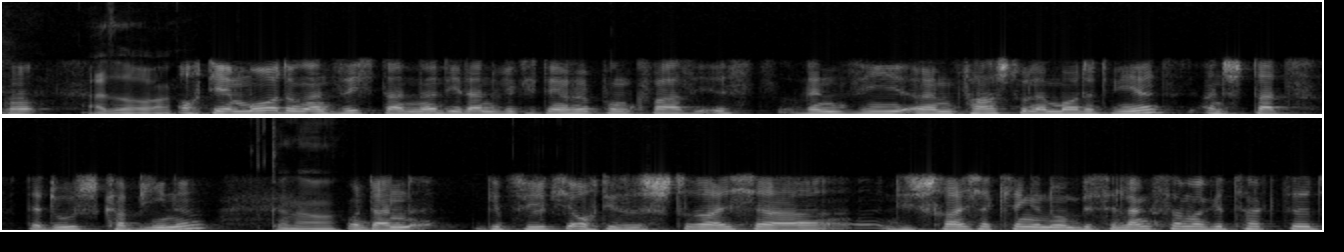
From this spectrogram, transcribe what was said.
ne? Also auch die Ermordung an sich dann, ne, die dann wirklich der Höhepunkt quasi ist, wenn sie im ähm, Fahrstuhl ermordet wird, anstatt der Duschkabine. Genau. Und dann gibt es wirklich auch diese Streicher, die Streicherklänge nur ein bisschen langsamer getaktet.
